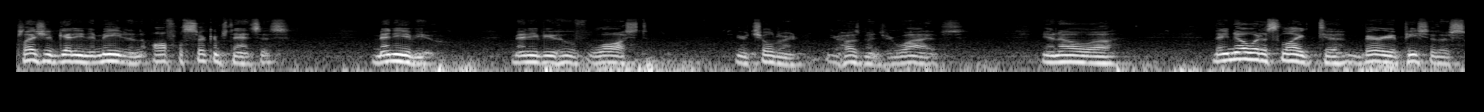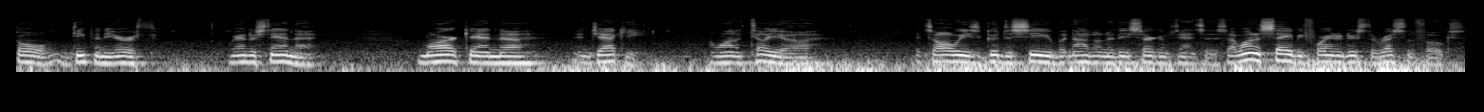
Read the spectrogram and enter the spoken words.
pleasure of getting to meet in awful circumstances many of you, many of you who've lost your children, your husbands, your wives. You know, uh, they know what it's like to bury a piece of their soul deep in the earth. We understand that. Mark and, uh, and Jackie, I want to tell you, uh, it's always good to see you, but not under these circumstances. I want to say before I introduce the rest of the folks,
